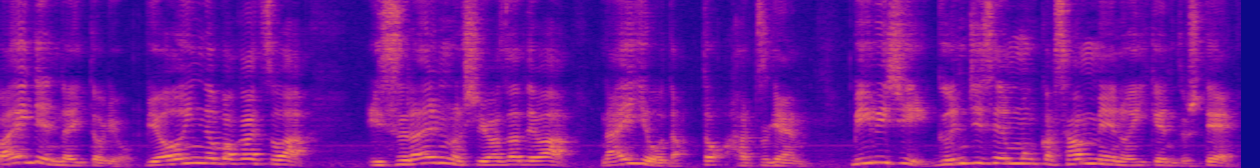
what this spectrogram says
バイデン大統領、病院の爆発はイスラエルの仕業ではないようだと発言。BBC 軍事専門家3名の意見として、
